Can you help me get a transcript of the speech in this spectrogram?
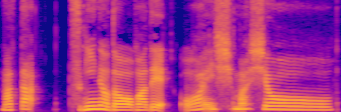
また次の動画でお会いしましょう。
